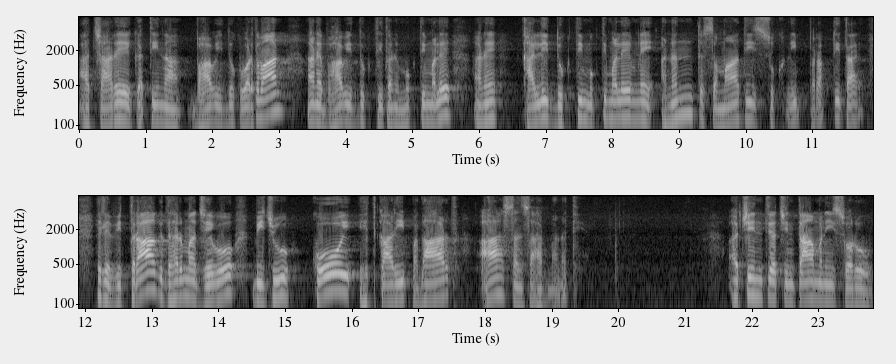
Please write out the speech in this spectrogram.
આ ચારેય ગતિના ભાવિ દુઃખ વર્તમાન અને ભાવિ દુઃખથી તને મુક્તિ મળે અને ખાલી દુઃખથી મુક્તિ મળે એમને અનંત સમાધિ સુખની પ્રાપ્તિ થાય. એટલે વિતરાગ ધર્મ જેવો બીજું કોઈ હિતકારી પદાર્થ આ સંસારમાં નથી. અચિંત્ય ચિંતામણી સ્વરૂપ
